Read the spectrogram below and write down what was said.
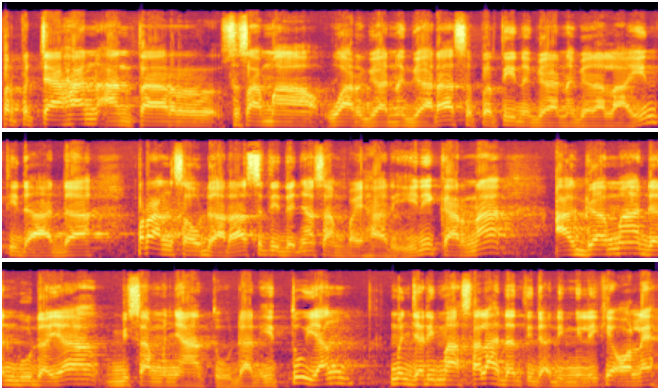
perpecahan antar sesama warga negara seperti negara-negara lain tidak ada perang saudara setidaknya sampai hari ini karena agama dan budaya bisa menyatu. Dan itu yang menjadi masalah dan tidak dimiliki oleh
